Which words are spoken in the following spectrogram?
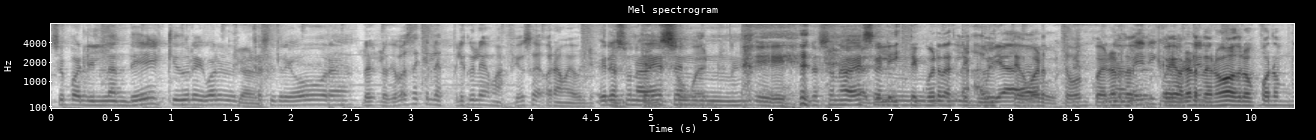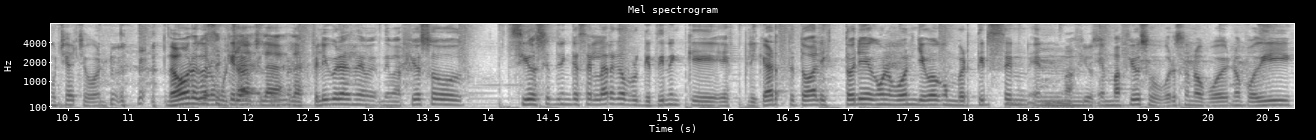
Sé, por el irlandés, que dura igual Claro. casi tres horas. Lo, lo que pasa es que las películas de mafiosos ahora me voy a volver Eras una vez en. weón. Eh, Eras una vez ¿A qué le diste en- cuerda a viste, culiao, weón, weón. te voy a hablar En de- América voy a hablar de nuevo de los buenos muchachos, weón. No, la cosa es que la- las películas de, de mafiosos sí o sí tienen que ser largas porque tienen que explicarte toda la historia de cómo el weón llegó a convertirse en, en- Mafioso. en mafioso. Por eso no, pod- no podí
